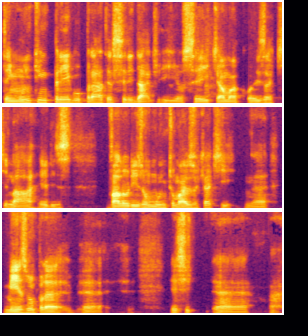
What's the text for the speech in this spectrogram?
tem muito emprego para a terceira idade. E eu sei que é uma coisa que lá eles valorizam muito mais do que aqui, né? Mesmo para é, esse é, ah,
